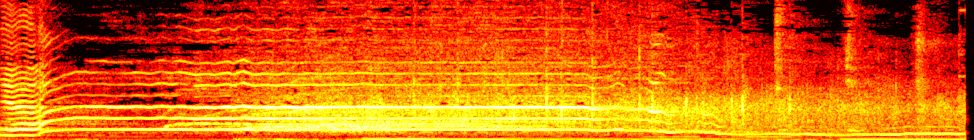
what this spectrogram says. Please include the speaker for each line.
Speaker 1: Yeah.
